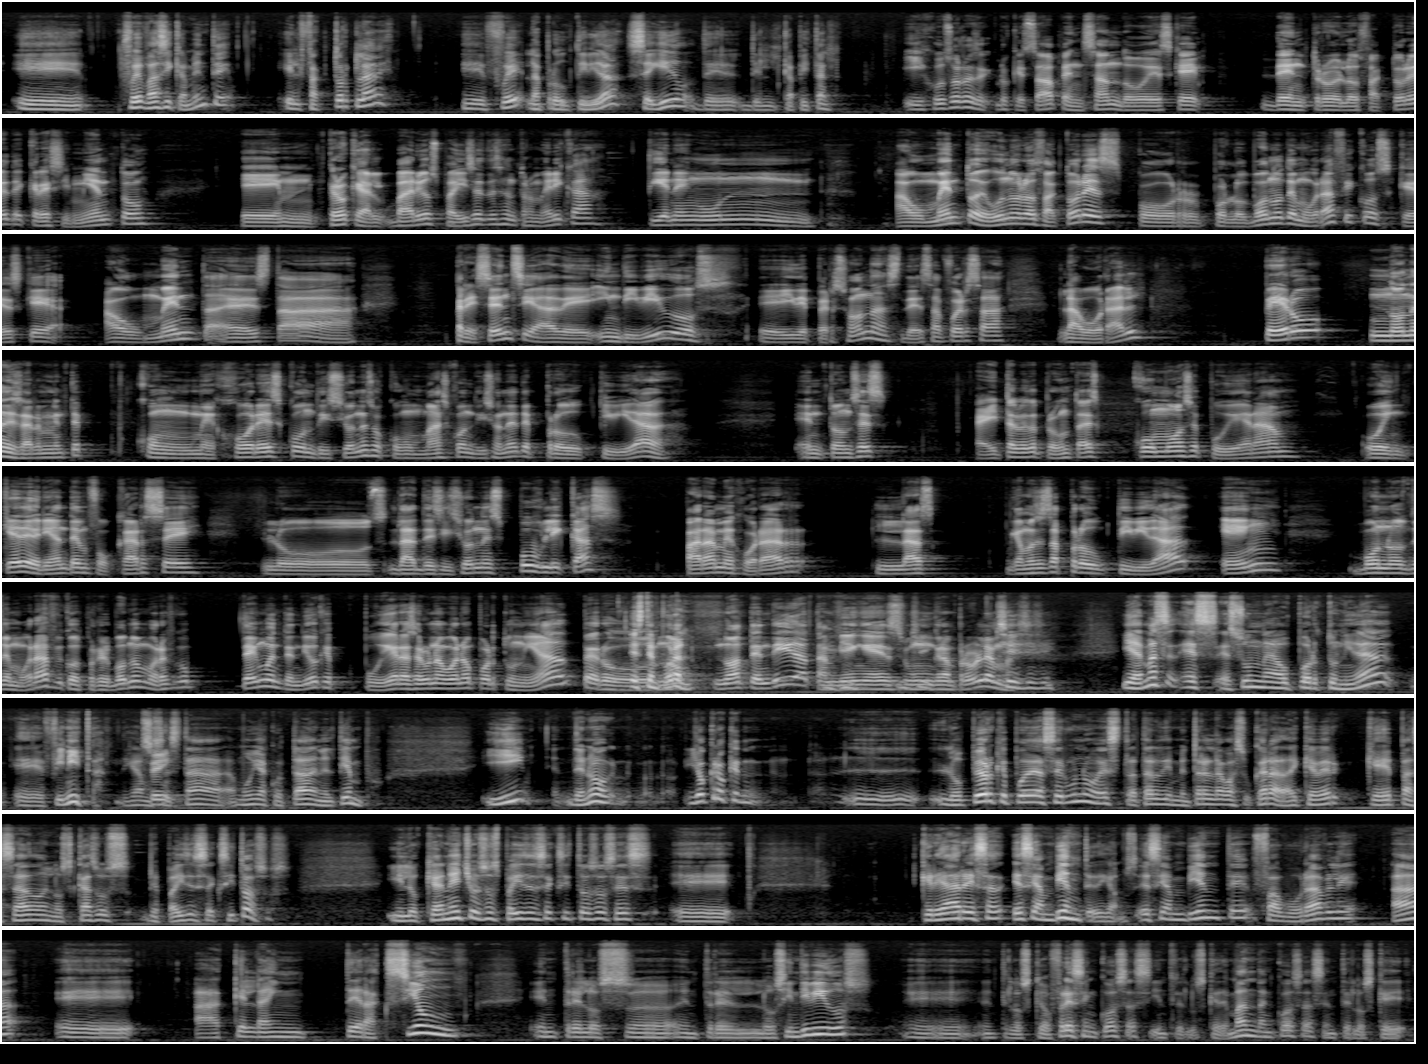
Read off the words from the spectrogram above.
eh, fue básicamente el factor clave, eh, fue la productividad seguido del capital. Y justo lo que estaba pensando es que dentro de los factores de crecimiento, em, creo que varios países de Centroamérica tienen un aumento de uno de los factores por, los bonos demográficos, que es que aumenta esta presencia de individuos eh, y de personas de esa fuerza laboral, pero no necesariamente con mejores condiciones o con más condiciones de productividad. Entonces, ahí tal vez la pregunta es cómo se pudiera o en qué deberían de enfocarse los, las decisiones públicas para mejorar las, digamos, esa productividad en bonos demográficos, porque el bono demográfico tengo entendido que pudiera ser una buena oportunidad, pero es temporal. No, atendida también es un gran problema. Sí, sí, sí. Y además es, una oportunidad eh, finita, digamos, está muy acotada en el tiempo. Y de nuevo, yo creo que lo peor que puede hacer uno es tratar de inventar el agua azucarada. Hay que ver qué ha pasado en los casos de países exitosos. Y lo que han hecho esos países exitosos es eh, crear ese ambiente, digamos, ese ambiente favorable a, eh, a que la interacción entre los, eh, entre los individuos, entre los que ofrecen cosas y entre los que demandan cosas, entre los que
